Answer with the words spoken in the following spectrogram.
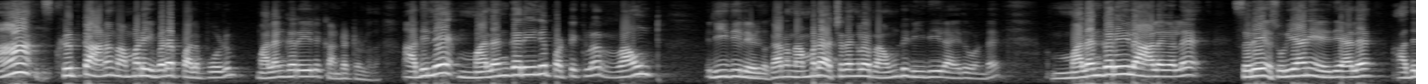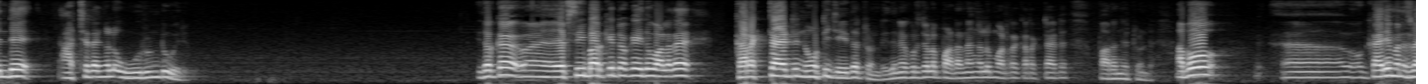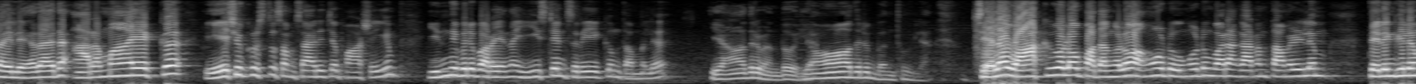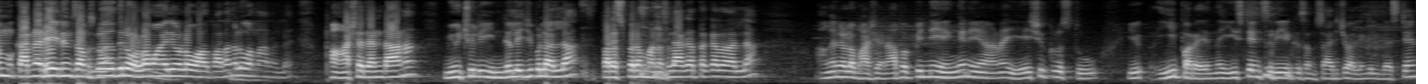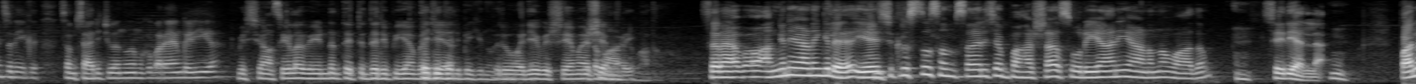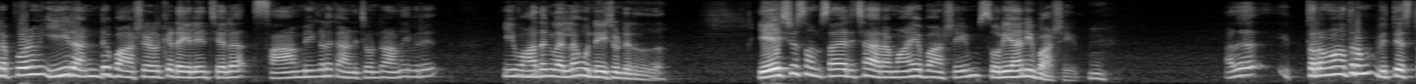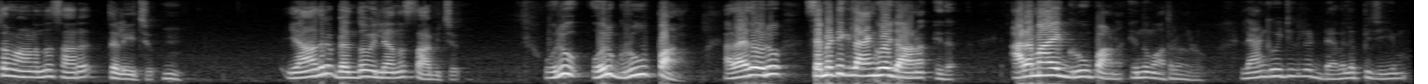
ആ സ്ക്രിപ്റ്റാണ് നമ്മുടെ ഇവിടെ പലപ്പോഴും മലങ്കരയിൽ കണ്ടിട്ടുള്ളത്. അതിലെ മലങ്കരയിൽ പർട്ടിക്കുലർ റൗണ്ട് രീതിയിൽ എഴുതും. കാരണം നമ്മുടെ അക്ഷരങ്ങൾ റൗണ്ട് രീതിയിലായതുകൊണ്ട് മലങ്കരയിൽ ആളുകളെ സിറിയ സുറിയാനി എഴുതിയാൽ അതിന്റെ അക്ഷരങ്ങൾ ഉരുണ്ടു വരും. ഇതൊക്കെ എഫ് സി ബർക്കിറ്റൊക്കെ ഇത് വളരെ കറക്റ്റായിട്ട് നോട്ട് ചെയ്തിട്ടുണ്ട്. ഇതിനെക്കുറിച്ചുള്ള പഠനങ്ങളും വളരെ കറക്റ്റായിട്ട് പറഞ്ഞിട്ടുണ്ട്. അപ്പോൾ കാര്യം മനസ്സിലായില്ലേ? അതായത് അറമായക്ക് യേശുക്രിസ്തു സംസാരിച്ച ഭാഷയും ഇന്നിവർ പറയുന്ന ഈസ്റ്റേൺ സിറിയക്കും തമ്മിൽ യാതൊരു ബന്ധവുമില്ല. യാതൊരു ബന്ധവുമില്ല. ചില വാക്കുകളോ പദങ്ങളോ അങ്ങോട്ടും ഇങ്ങോട്ടും വരാം കാരണം തമിഴിലും തെലുങ്കിലും കന്നഡയിലും സംസ്കൃതത്തിലും ഉള്ള മാതിരിയുള്ള പദങ്ങൾ വന്നാലല്ലേ. ഭാഷ രണ്ടാണ് മ്യൂച്വലി ഇന്റലിജിബിൾ അല്ല പരസ്പരം മനസ്സിലാക്കത്തക്കതല്ല അങ്ങനെയുള്ള ഭാഷയാണ്. അപ്പോൾ പിന്നെ എങ്ങനെയാണ് യേശു ക്രിസ്തു ഈ പറയുന്ന ഈസ്റ്റേൺ സിറിയക്ക് സംസാരിച്ചു അല്ലെങ്കിൽ വെസ്റ്റേൺ സിറിയക്ക് സംസാരിച്ചു എന്ന് നമുക്ക് പറയാൻ കഴിയുക? വിശ്വാസികളെ വീണ്ടും തെറ്റിദ്ധരിപ്പിക്കാൻ തെറ്റിദ്ധരിപ്പിക്കുന്നു. ഒരു വലിയ വിഷയമായിട്ട് മാറി. മാത്രം. സർ അങ്ങനെയാണെങ്കിൽ യേശുക്രിസ്തു സംസാരിച്ച ഭാഷ സുറിയാനിയാണെന്ന വാദം ശരിയല്ല. പലപ്പോഴും ഈ രണ്ട് ഭാഷകൾക്കിടയിലെയും ചില സാമ്യങ്ങൾ കാണിച്ചുകൊണ്ടാണ് ഇവർ ഈ വാദങ്ങളെല്ലാം ഉന്നയിച്ചുകൊണ്ടിരുന്നത്. യേശു സംസാരിച്ച അരമായ ഭാഷയും സുറിയാനി ഭാഷയും. അത് ഇത്രമാത്രം വ്യത്യസ്തമാണെന്ന് സാറ് തെളിയിച്ചു. യാതൊരു ബന്ധവുമില്ലാന്ന് സ്ഥാപിച്ചു. ഒരു ഒരു ഗ്രൂപ്പാണ്. അതായത് ഒരു സെമറ്റിക് ലാംഗ്വേജ് ആണ് ഇത്. അരമായ ഗ്രൂപ്പാണ് എന്ന് മാത്രമേ ഉള്ളൂ. ലാംഗ്വേജുകൾ ഡെവലപ്പ് ചെയ്യും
